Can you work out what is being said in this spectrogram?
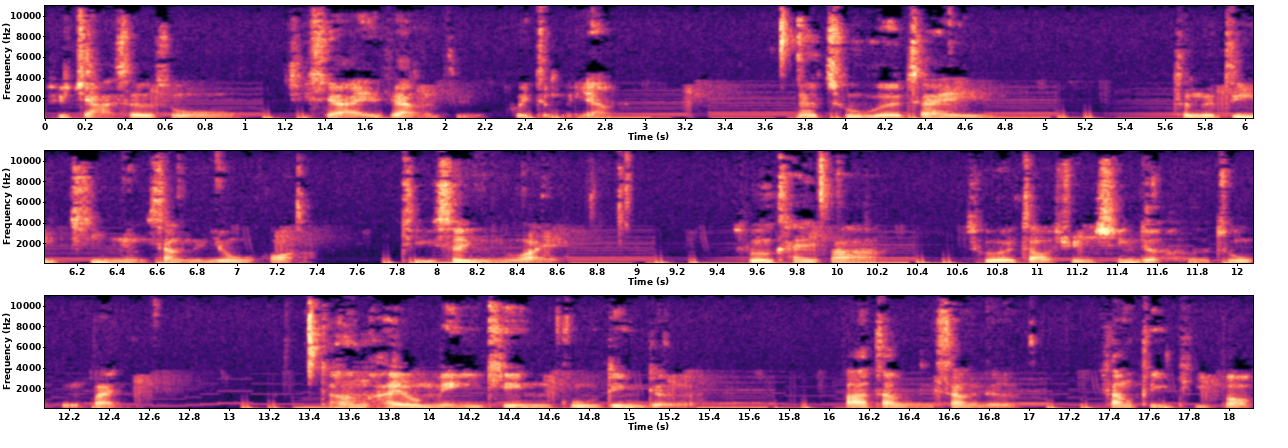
去假设说接下来这样子会怎么样。那除了在整个自己技能上的优化提升以外，除了开发，除了找寻新的合作伙伴，当然还有每一天固定的八张以上的商品提报，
